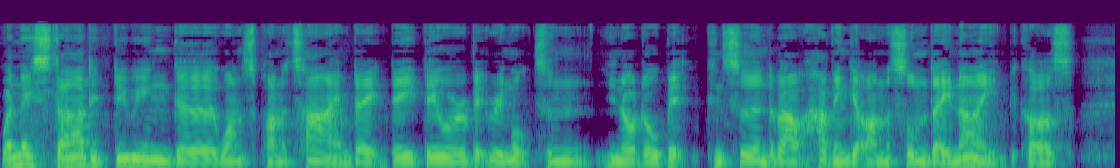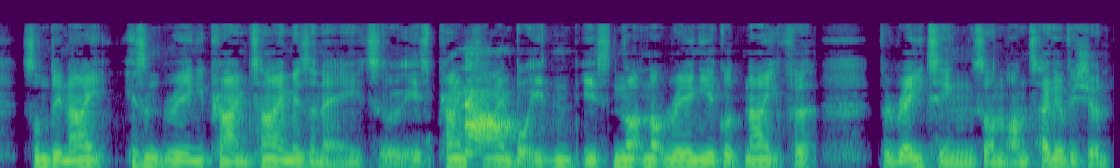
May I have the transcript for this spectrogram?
when they started doing uh, Once Upon a Time, they, they, they were a bit reluctant. You know, they were a bit concerned about having it on a Sunday night because Sunday night isn't really prime time, isn't it? It's it's prime time, but it, it's not not really a good night for for ratings on on television.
